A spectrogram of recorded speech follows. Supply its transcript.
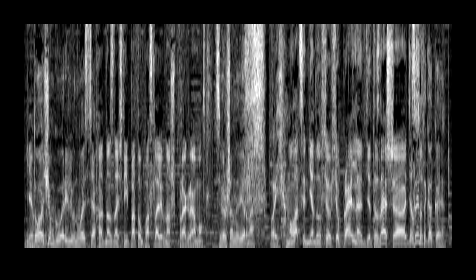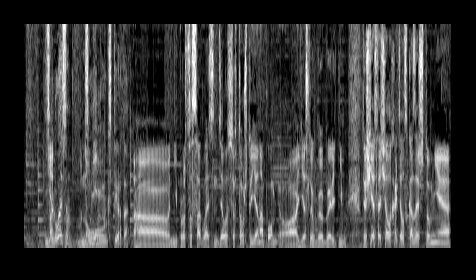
Я То, бы- о чем говорили в новостях. Однозначно. И потом послали в нашу программу. Совершенно верно. Ой, молодцы. Нет, ну все, все правильно. Ты знаешь, а, дело Цель-то какая? Нет, Согласен ну, с мнением эксперта? А, не просто согласен. Дело все в том, что я напомню, а если говорить не... То есть я сначала хотел сказать, что мне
